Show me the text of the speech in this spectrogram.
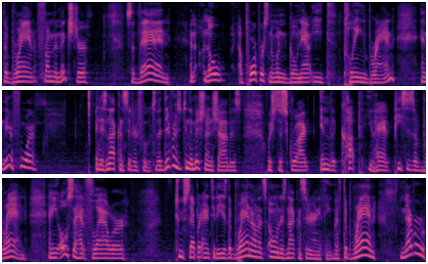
the bran from the mixture, so then and no a poor person wouldn't go now eat plain bran, and therefore it is not considered food. So the difference between the Mishnah and Shabbos, which described in the cup you had pieces of bran, and you also had flour, two separate entities. The bran on its own is not considered anything. But if the bran never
